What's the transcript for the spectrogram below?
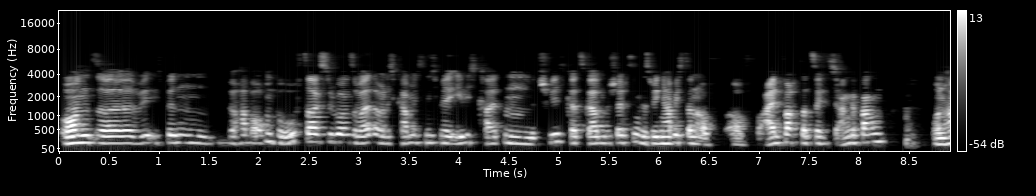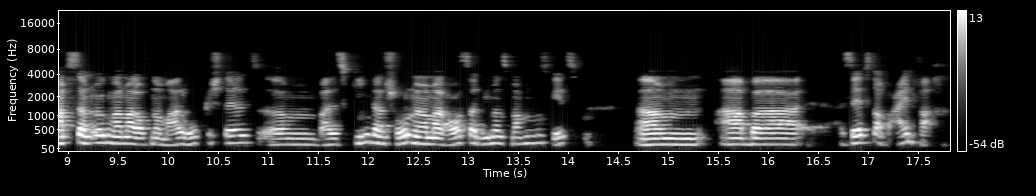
Und äh, ich bin, habe auch einen Beruf tagsüber und so weiter und ich kann mich nicht mehr Ewigkeiten mit Schwierigkeitsgraden beschäftigen. Deswegen habe ich dann auf, auf einfach tatsächlich angefangen und habe es dann irgendwann mal auf normal hochgestellt, ähm, weil es ging dann schon, wenn man mal raus hat, wie man es machen muss, geht's. Ähm, aber selbst auf einfach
